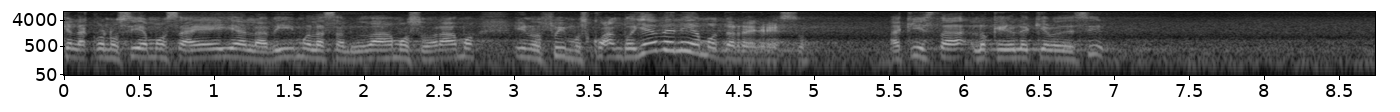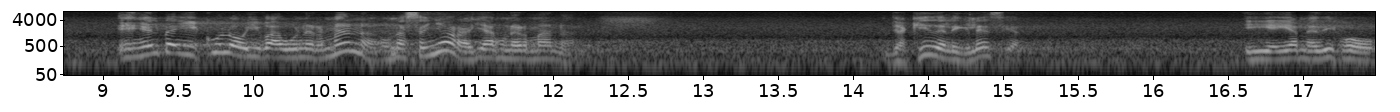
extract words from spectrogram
que la conocíamos a ella, la vimos, la saludamos, oramos y nos fuimos. Cuando ya veníamos de regreso, aquí está lo que yo le quiero decir. En el vehículo iba una hermana, una señora, ya una hermana, de aquí de la iglesia. Y ella me dijo,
